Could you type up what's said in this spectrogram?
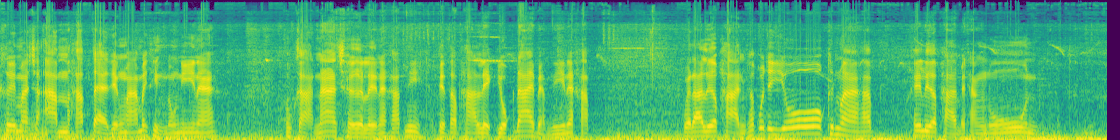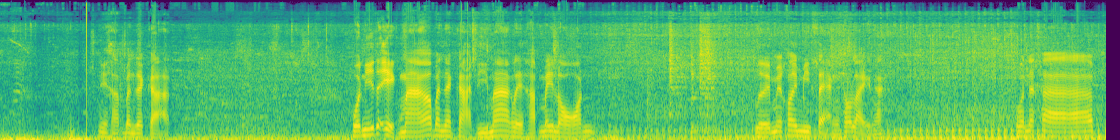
เคยมาชะอำนะครับ แต่ยังมาไม่ถึงตรงนี้นะ โอกาสหน้าเชิญเลยนะครับ นี่เป็นสะพานเหล็กยกได้แบบนี้นะครับ เวลาเรือผ่านเขาก็จะโยกขึ้นมาครับ ให้เรือผ่านไปทางนู้นนี่ครับบรรยากาศ วันนี้ตาเอกมาก็บรรยากาศดีมากเลยครับ ไม่ร้อน เลยไม่ค่อยมีแสงเท่าไหร่นะขอบคุณนะครับ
